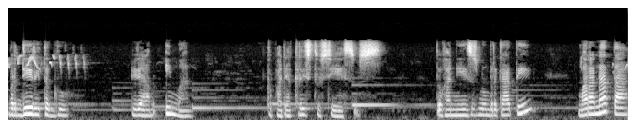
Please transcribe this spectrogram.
berdiri teguh di dalam iman kepada Kristus Yesus. Tuhan Yesus memberkati. Maranatha,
